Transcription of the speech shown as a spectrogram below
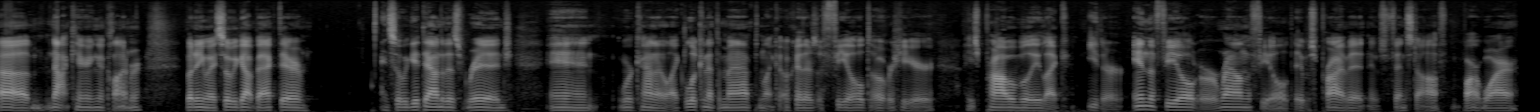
uh, not carrying a climber. But anyway, so we got back there, and so we get down to this ridge, and we're kind of like looking at the map and like, okay, there's a field over here. He's probably like either in the field or around the field. It was private. It was fenced off, barbed wire.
